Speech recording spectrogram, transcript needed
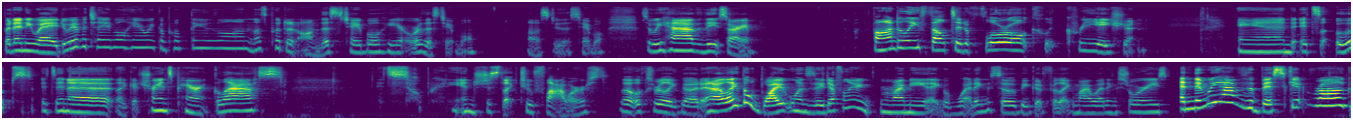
But anyway, do we have a table here we can put these on? Let's put it on this table here or this table. Oh, let's do this table. So we have the, sorry, fondly felted floral creation. And it's, oops, it's in a, like a transparent glass. It's so pretty. And it's just like two flowers. That looks really good. And I like the white ones. They definitely remind me like of weddings. So it'd be good for like my wedding stories. And then we have the biscuit rug.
